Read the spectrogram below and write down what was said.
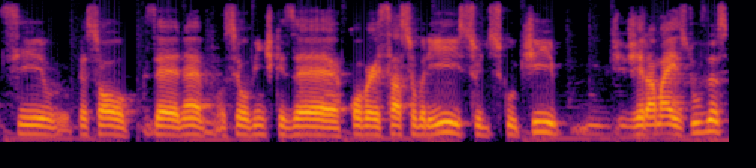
se o pessoal quiser, né, você ouvinte quiser conversar sobre isso, discutir, gerar mais dúvidas,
